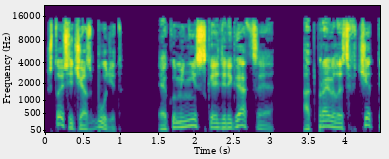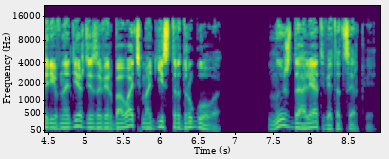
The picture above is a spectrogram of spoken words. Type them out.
что сейчас будет. Экуменистская делегация отправилась в Четтери в надежде завербовать магистра другого. Мы ждали ответа церкви.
